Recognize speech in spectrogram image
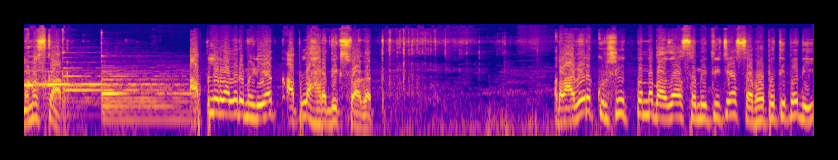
नमस्कार. आपलं रावेर मीडियात आपलं हार्दिक स्वागत. रावेर कृषी उत्पन्न बाजार समितीच्या सभापतीपदी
